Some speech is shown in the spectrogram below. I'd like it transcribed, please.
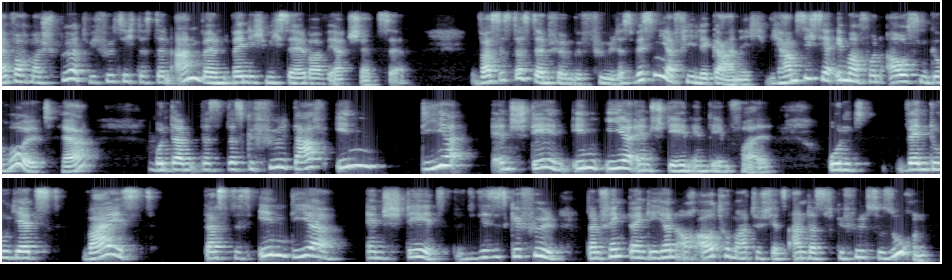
einfach mal spürt, wie fühlt sich das denn an, wenn, wenn ich mich selber wertschätze. Was ist das denn für ein Gefühl? Das wissen ja viele gar nicht. Die haben sich ja immer von außen geholt, ja. Und dann das, das Gefühl darf in dir entstehen, in ihr entstehen in dem Fall. Und wenn du jetzt weißt, dass das in dir entsteht, dieses Gefühl, dann fängt dein Gehirn auch automatisch jetzt an, das Gefühl zu suchen.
